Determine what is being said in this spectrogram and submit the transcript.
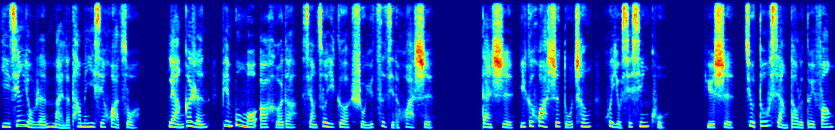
已经有人买了他们一些画作。两个人便不谋而合的想做一个属于自己的画室，但是一个画师独撑会有些辛苦，于是就都想到了对方，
